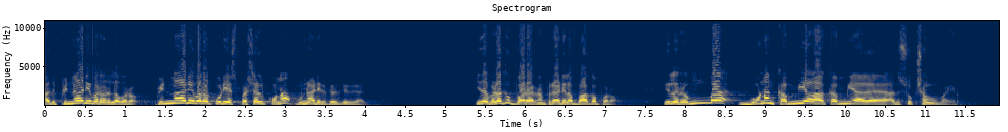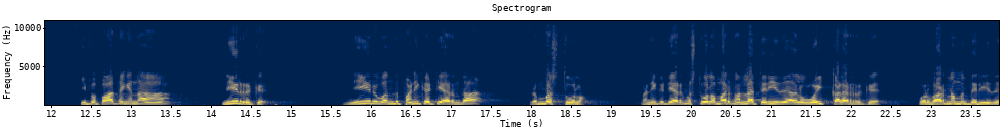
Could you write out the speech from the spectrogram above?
அது பின்னாடி வர்றதில் வரும். பின்னாடி வரக்கூடிய ஸ்பெஷல் குணம் முன்னாடி இருக்கிறதுக்கு இருக்காது. இதை விளக்க போகிறார் நம்ம பின்னாடியெல்லாம் பார்க்க போகிறோம் இதில் ரொம்ப குணம் கம்மியாக கம்மியாக அது சூக்ஷமமாயிரும். இப்போ பார்த்தீங்கன்னா நீர் இருக்குது நீர் வந்து பனிக்கட்டியாக இருந்தால் ரொம்ப ஸ்தூலம். பனிக்கட்டியாக இருக்கும்போது ஸ்தூலம் மாதிரி நல்லா தெரியுது. அதில் ஒயிட் கலர் இருக்குது ஒரு வர்ணமும் தெரியுது.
